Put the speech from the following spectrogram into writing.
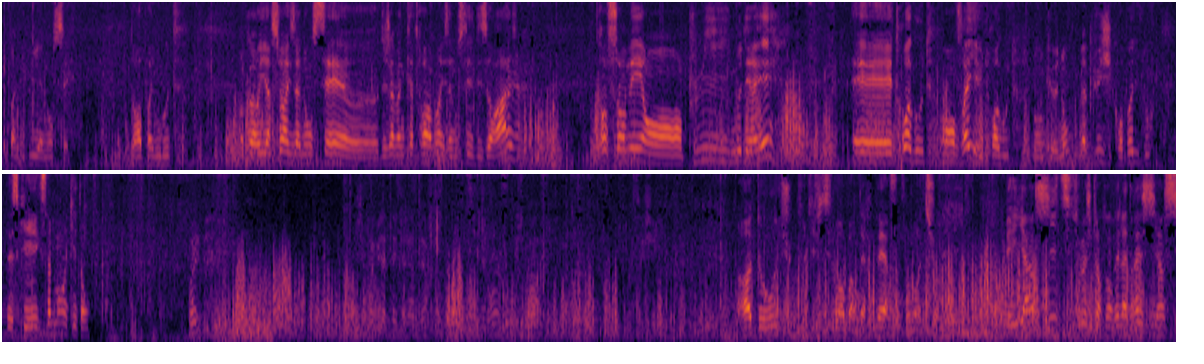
Pas de pluie annoncée. T'auras pas une goutte. Encore hier soir, ils annonçaient, euh, déjà 24 heures avant, ils annonçaient des orages, transformés en pluie modérée, et 3 gouttes. En vrai, il y a eu 3 gouttes. Donc euh, non, la pluie, j'y crois pas du tout. Ce qui est extrêmement inquiétant. J'ai pas vu la taille de la mer. Loin, c'était pas, séché. Ah, de haut, tu peux difficilement avoir des repères, faut vraiment être sur les rives. Mais il y a un site, si tu veux, je te redonnerai l'adresse, il y a un site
